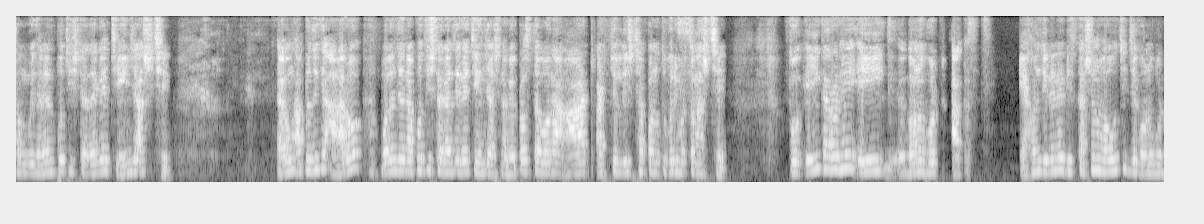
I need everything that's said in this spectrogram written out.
সংবিধানের পঁচিশটা জায়গায় চেঞ্জ আসছে। এবং আপনি যদি আরও বলেন যে না পঁচিশ জায়গায় চেঞ্জ আসলে হবে প্রস্তাবনা আট, আটচল্লিশ, ছাপ্পান্ন তো পরিবর্তন আসছে। তো এই কারণে এই গণভোট এখন যেটা নিয়ে ডিসকাশন হওয়া উচিত যে গণভোট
